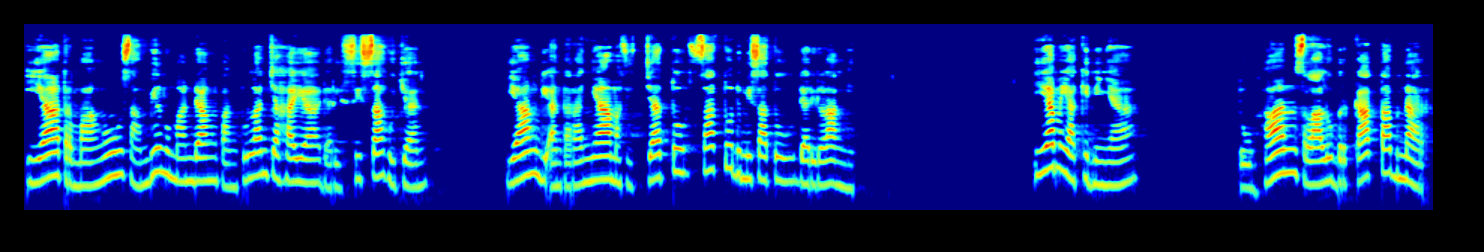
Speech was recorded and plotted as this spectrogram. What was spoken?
Ia termangu sambil memandang pantulan cahaya dari sisa hujan yang di antaranya masih jatuh satu demi satu dari langit. Ia meyakininya Tuhan selalu berkata benar.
